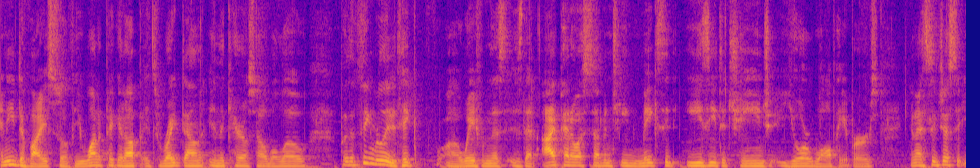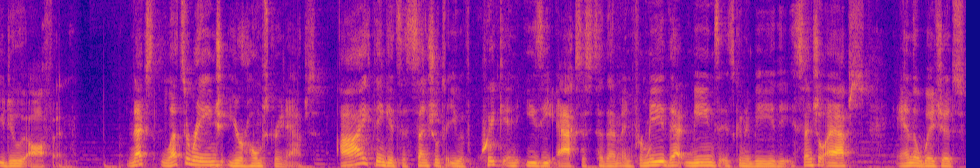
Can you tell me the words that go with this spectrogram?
any device, so if you want to pick it up, it's right down in the carousel below. But the thing really to take uh, away from this is that iPadOS 17 makes it easy to change your wallpapers, and I suggest that you do it often. Next, let's arrange your home screen apps. I think it's essential that you have quick and easy access to them, and for me, that means it's gonna be the essential apps and the widgets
